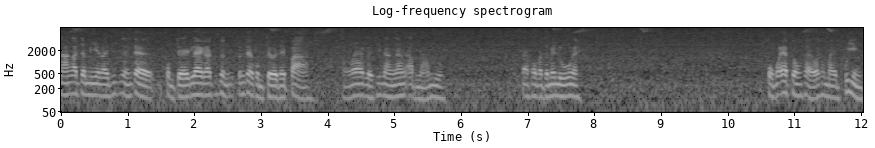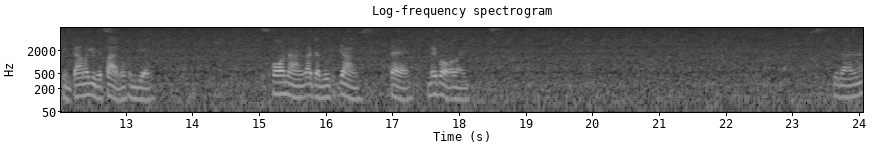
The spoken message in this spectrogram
นางอาจจะมีอะไรที่ตั้งแต่ผมเจอแรกๆก็ตั้งแต่ผมเจอในป่าครั้งแรกเลยที่นางนั่งอาบน้ำอยู่ แต่ผมอาจจะไม่รู้ไง ผมก็แอบสงสัยว่าทำไมผู้หญิงถึงกล้ามาอยู่ในป่าเพียงคนเดียว พ่อนางก็อาจจะรู้ทุกอย่าง แต่ไม่บอกอะไร เสียดายนะ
